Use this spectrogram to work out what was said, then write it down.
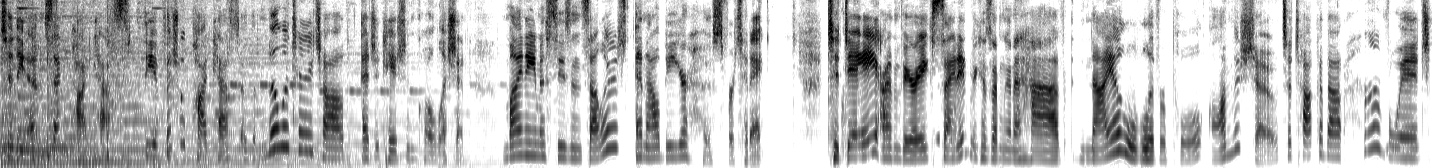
to the MCEC podcast, the official podcast of the Military Child Education Coalition. My name is Susan Sellers, and I'll be your host for today. Today, I'm very excited because I'm going to have Naya Liverpool on the show to talk about her voyage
